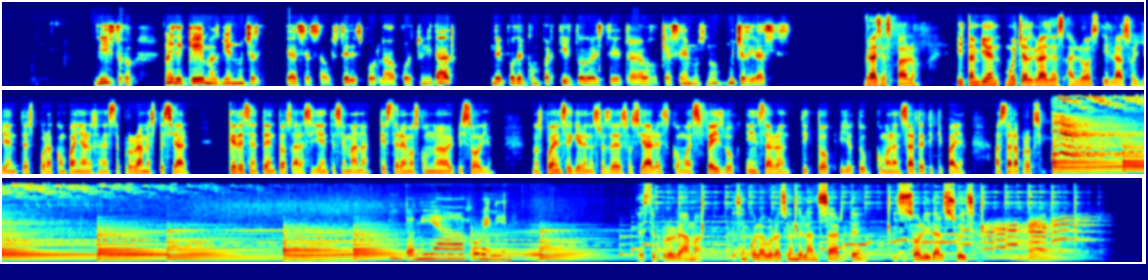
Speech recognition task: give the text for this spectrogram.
Listo. No hay de qué, más bien muchas Gracias a ustedes por la oportunidad de poder compartir todo este trabajo que hacemos, ¿no? Muchas gracias. Gracias, Pablo. Y también muchas gracias a los y las oyentes por acompañarnos en este programa especial. Quédense atentos a la siguiente semana que estaremos con un nuevo episodio. Nos pueden seguir en nuestras redes sociales como es Facebook, Instagram, TikTok y YouTube como Lanzarte Tiquipaya. Hasta la próxima. Juvenil. Este programa es en colaboración de Lanzarte y Solidar Suiza.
